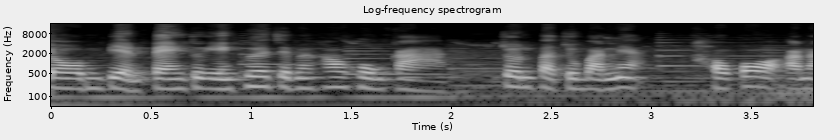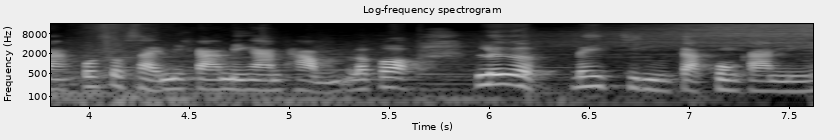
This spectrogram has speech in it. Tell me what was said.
ยอมเปลี่ยนแปลงตัวเองเพื่อจะมาเข้าโครงการ จนปัจจุบันเนี่ยเขาก็อนาคตสดใสมีการมีงานทำแล้วก็เลิกได้จริงจากโครงการนี้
